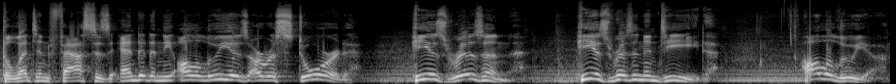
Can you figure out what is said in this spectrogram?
The Lenten fast is ended and the Alleluias are restored. He is risen. He is risen indeed. Alleluia.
